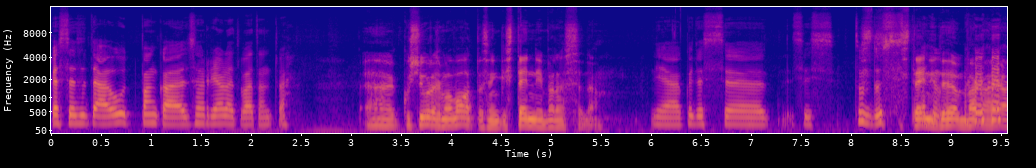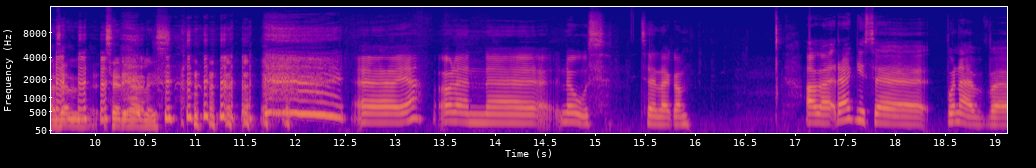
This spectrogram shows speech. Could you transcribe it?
kas sa seda uut pangasarja oled vaadanud või? Äh, kusjuures ma vaatasingi Steni pärast seda. ja kuidas äh, siis tundus? Steni töö on väga hea seal seriaalis. Äh, jah, olen äh, nõus sellega. aga räägi see põnev äh,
